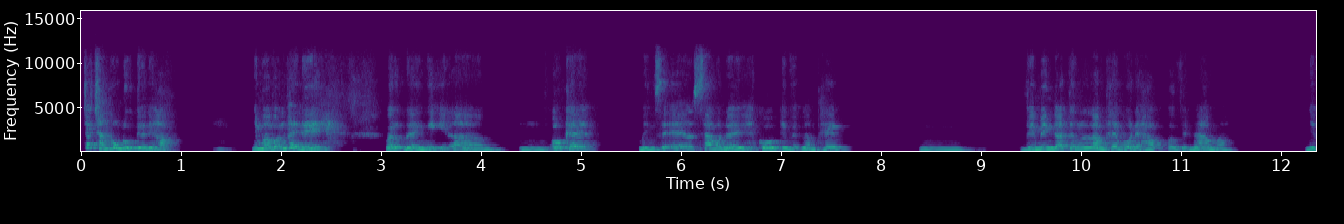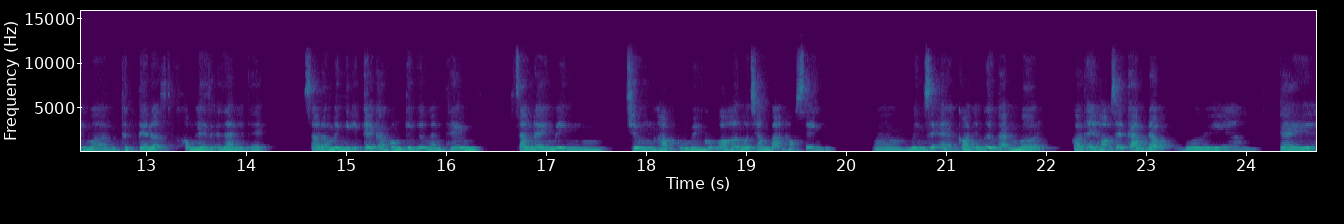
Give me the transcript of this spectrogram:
chắc chắn không đủ tiền đi học. Nhưng mà vẫn phải đi và lúc đấy nghĩ là um, ok mình sẽ sang bên đấy cố kiếm việc làm thêm. Um, vì mình đã từng làm thêm hồi đại học ở Việt Nam mà. Nhưng mà thực tế nó không hề dễ dàng như thế. Sau đó mình nghĩ kể cả không kiếm việc làm thêm sang đấy mình trường học của mình cũng có hơn 100 bạn học sinh. Uh, mình sẽ có những người bạn mới có thể họ sẽ cảm động với cái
